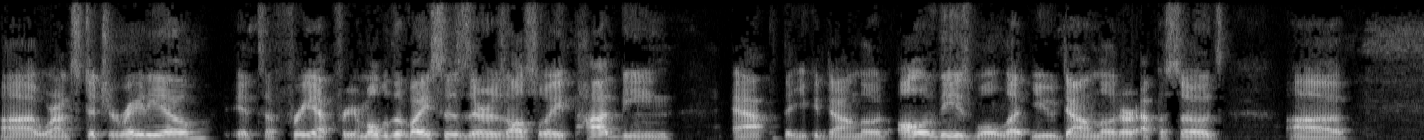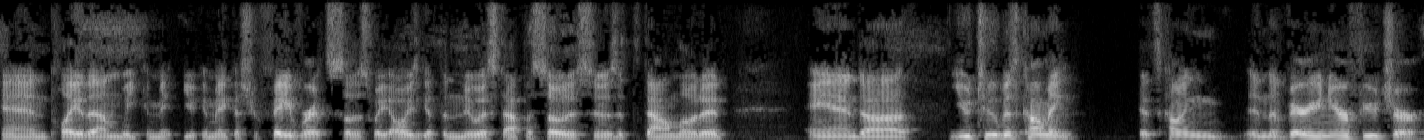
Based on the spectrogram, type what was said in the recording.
Uh, we're on Stitcher Radio. It's a free app for your mobile devices. There is also a Podbean app that you can download. All of these will let you download our episodes uh, and play them. We can you can make us your favorites, so this way you always get the newest episode as soon as it's downloaded. And uh, YouTube is coming. It's coming in the very near future.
